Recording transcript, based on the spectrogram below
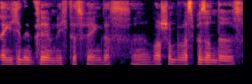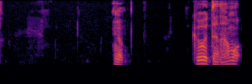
eigentlich in dem Film nicht, deswegen, das äh, war schon was Besonderes. Ja. Gut, dann haben wir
